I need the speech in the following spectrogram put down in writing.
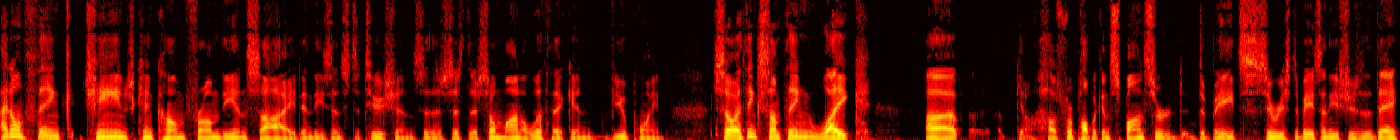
I don't think change can come from the inside in these institutions. There's just they're so monolithic in viewpoint. So I think something like uh, you know House Republican sponsored debates, serious debates on the issues of the day.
